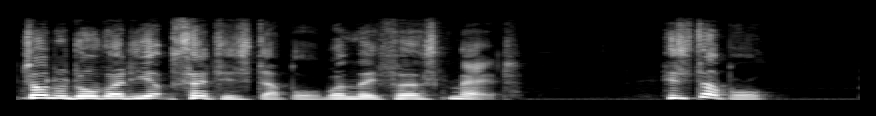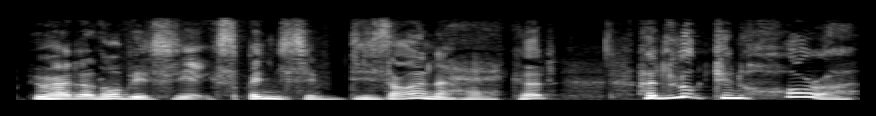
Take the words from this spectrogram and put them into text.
John had already upset his double when they first met. His double, who had an obviously expensive designer haircut, had looked in horror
